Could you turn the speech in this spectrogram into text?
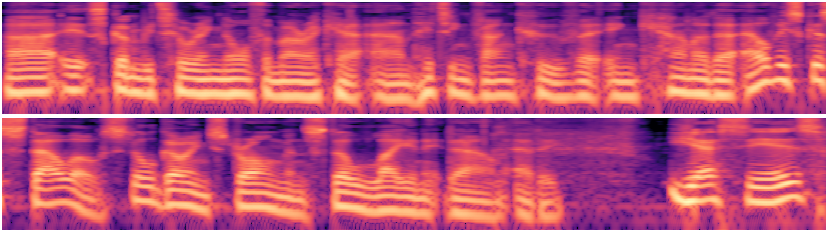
Uh, it's going to be touring North America and hitting Vancouver in Canada. Elvis Costello still going strong and still laying it down, Eddie. Yes, he is.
